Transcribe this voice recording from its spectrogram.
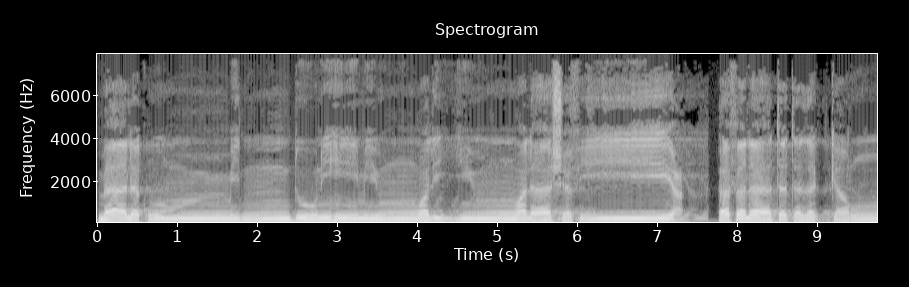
ما لكم من دونه من ولي ولا شفيع افلا تتذكرون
